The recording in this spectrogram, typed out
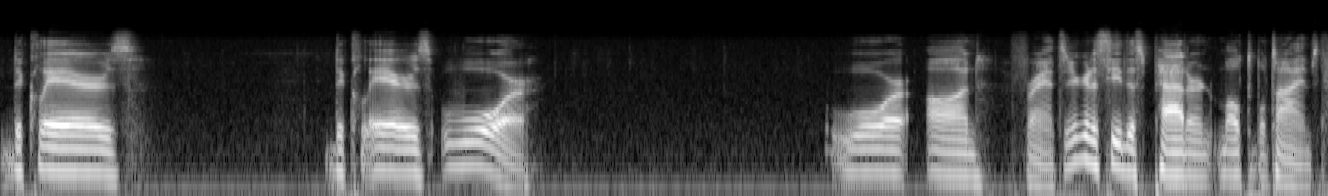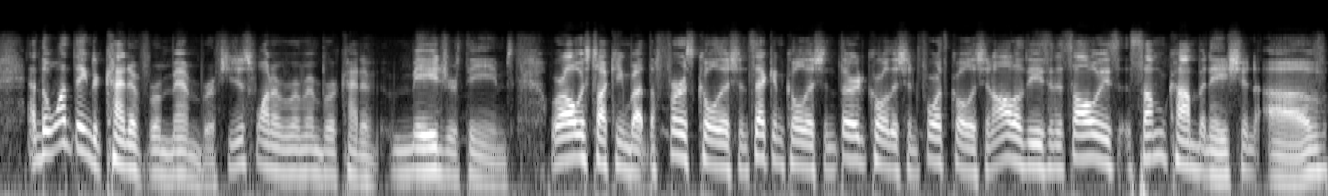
declares declares war. War on France. And you're going to see this pattern multiple times. And the one thing to kind of remember, if you just want to remember kind of major themes, we're always talking about the first coalition, second coalition, third coalition, fourth coalition, all of these, and it's always some combination of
